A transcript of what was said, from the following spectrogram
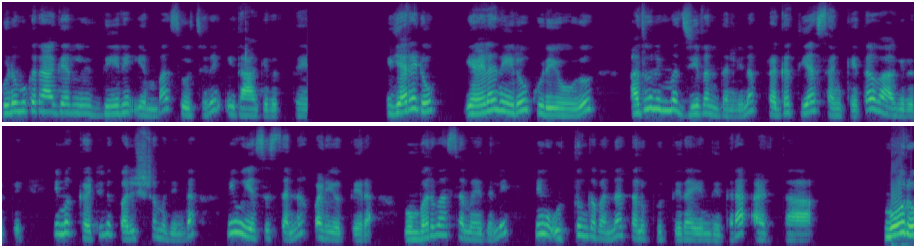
ಗುಣಮುಖರಾಗಿರಲಿದ್ದೀರಿ ಎಂಬ ಸೂಚನೆ ಇದಾಗಿರುತ್ತೆ. ಎರಡು ಎಳನೀರು ಕುಡಿಯುವುದು ಅದು ನಿಮ್ಮ ಜೀವನದಲ್ಲಿನ ಪ್ರಗತಿಯ ಸಂಕೇತವಾಗಿರುತ್ತೆ. ನಿಮ್ಮ ಕಠಿಣ ಪರಿಶ್ರಮದಿಂದ ನೀವು ಯಶಸ್ಸನ್ನ ಪಡೆಯುತ್ತೀರಾ? ಮುಂಬರುವ ಸಮಯದಲ್ಲಿ ನೀವು ಉತ್ತುಂಗವನ್ನ ತಲುಪುತ್ತೀರಾ ಎಂದಿದ್ದರ ಅರ್ಥ. ಮೂರು,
